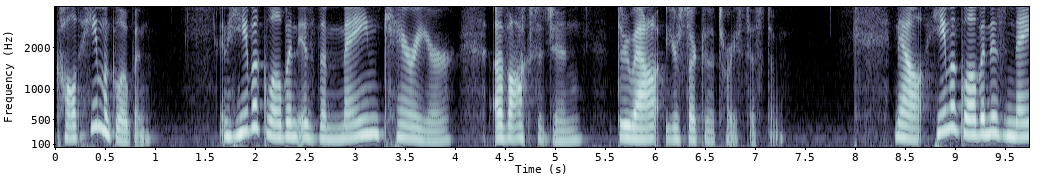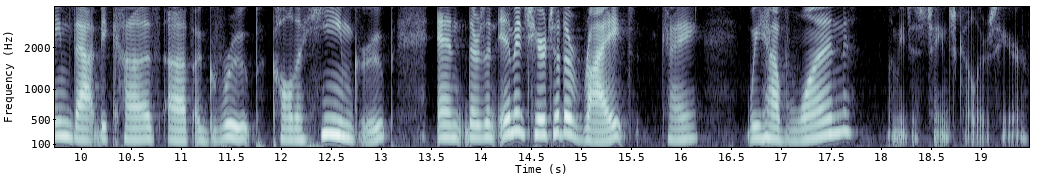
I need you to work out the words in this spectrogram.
called hemoglobin. And hemoglobin is the main carrier of oxygen throughout your circulatory system. Now, hemoglobin is named that because of a group called a heme group. And there's an image here to the right. Okay. We have one, let me just change colors here.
